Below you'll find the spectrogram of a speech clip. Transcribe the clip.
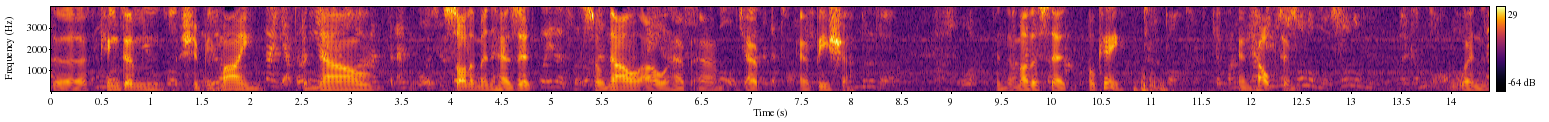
the kingdom should be mine, but now Solomon has it, so now I will have um, Abishag. And the mother said, okay, and helped him. When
